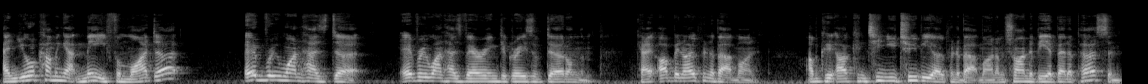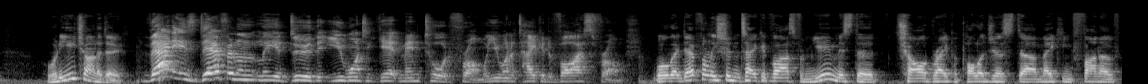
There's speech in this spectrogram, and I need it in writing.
and you're coming at me for my dirt Everyone has dirt. Everyone has varying degrees of dirt on them. Okay, I've been open about mine. I'm, I'll continue to be open about mine. I'm trying to be a better person. What are you trying to do? That is definitely a dude that you want to get mentored from, or you want to take advice from. Well, they definitely shouldn't take advice from you, Mr. Child Rape Apologist, uh, making fun of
